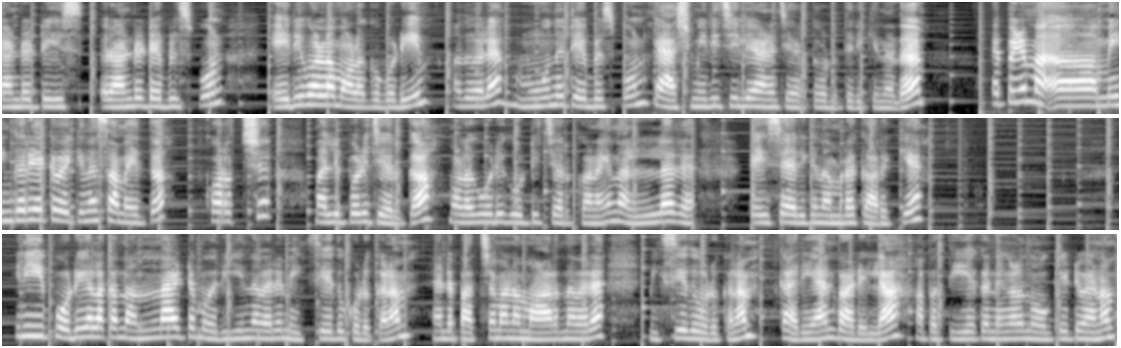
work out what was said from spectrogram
രണ്ട് ടീസ് രണ്ട് ടേബിൾ സ്പൂൺ എരിവുള്ള മുളക് പൊടിയും അതുപോലെ മൂന്ന് ടേബിൾ സ്പൂൺ കാശ്മീരി ചില്ലിയാണ് ചേർത്ത് കൊടുത്തിരിക്കുന്നത്. എപ്പോഴും മീൻകറിയൊക്കെ വെക്കുന്ന സമയത്ത് കുറച്ച് മല്ലിപ്പൊടി ചേർക്കുക. മുളക് പൊടി കൂട്ടി ചേർക്കുകയാണെങ്കിൽ നല്ല ടേസ്റ്റ് ആയിരിക്കും നമ്മുടെ കറിക്ക്. ഇനി ഈ പൊടികളൊക്കെ നന്നായിട്ട് മൊരിയുന്നവരെ മിക്സ് ചെയ്ത് കൊടുക്കണം. അതിന്റെ പച്ചമണം മാറുന്നവരെ മിക്സ് ചെയ്ത് കൊടുക്കണം. കരിയാൻ പാടില്ല. അപ്പോൾ തീയൊക്കെ നിങ്ങൾ നോക്കിയിട്ട് വേണം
